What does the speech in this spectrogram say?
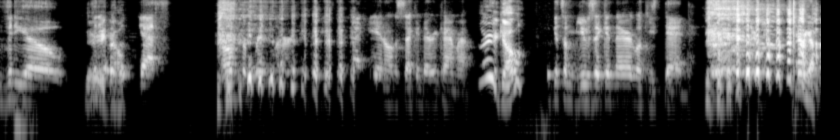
video there video the death of the Riddler. Maybe fit that in on a secondary camera. There you go. We'll get some music in there. Look, he's dead. There we go.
